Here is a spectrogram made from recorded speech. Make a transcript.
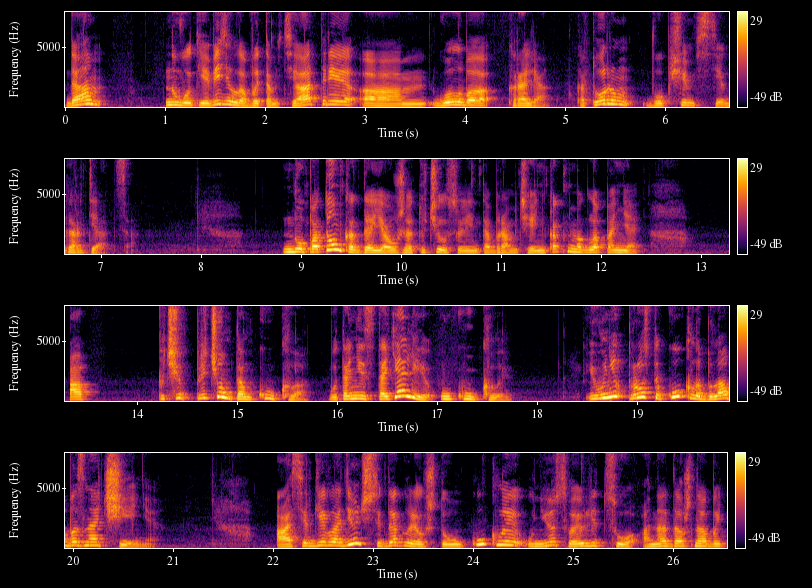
да, ну вот я видела в этом театре э, голова короля, которым, в общем, все гордятся. Но потом, когда я уже отучилась у Леонида Абрамовича, я никак не могла понять, а почему, при чем там кукла? Вот они стояли у куклы, и у них просто кукла была обозначение. А Сергей Владимирович всегда говорил, что у куклы у нее свое лицо. Она должна быть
